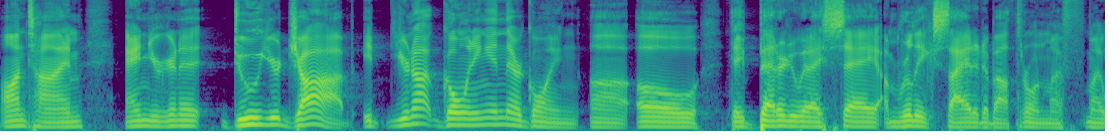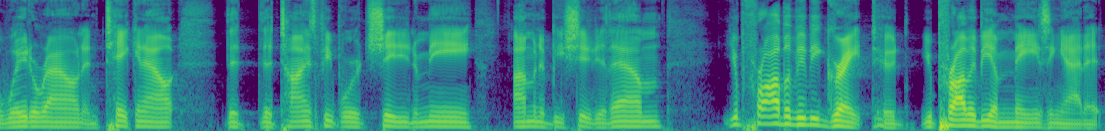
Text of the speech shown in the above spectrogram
on time, and you're going to do your job. It, you're not going in there going, uh, "Oh, they better do what I say." I'm really excited about throwing my my weight around and taking out the the times people were shitty to me. I'm going to be shitty to them. You'll probably be great, dude. You'll probably be amazing at it.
